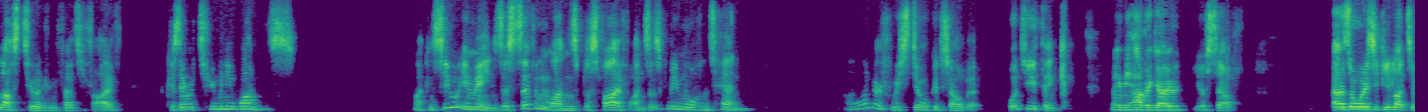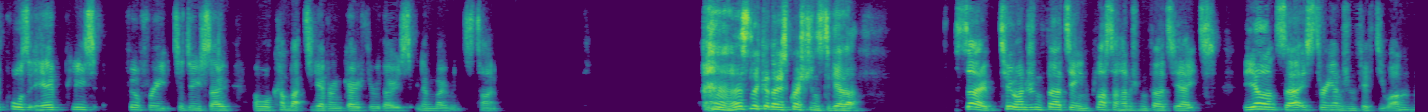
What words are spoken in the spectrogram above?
plus 235 because there are too many ones. I can see what he means. There's seven ones plus five ones. That's going to be more than 10. I wonder if we still could solve it. What do you think? Maybe have a go yourself. As always, if you'd like to pause it here, please feel free to do so, and we'll come back together and go through those in a moment's time. Let's look at those questions together. So 213 plus 138. The answer is 351.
